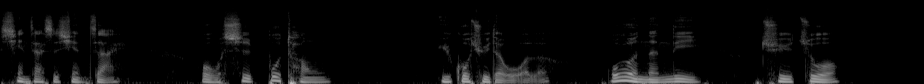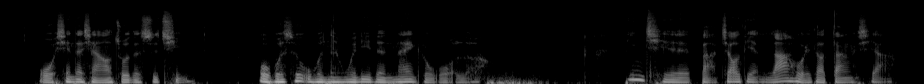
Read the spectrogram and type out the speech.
现在是现在，我是不同于过去的我了。我有能力去做我现在想要做的事情，我不是无能为力的那个我了，并且把焦点拉回到当下，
